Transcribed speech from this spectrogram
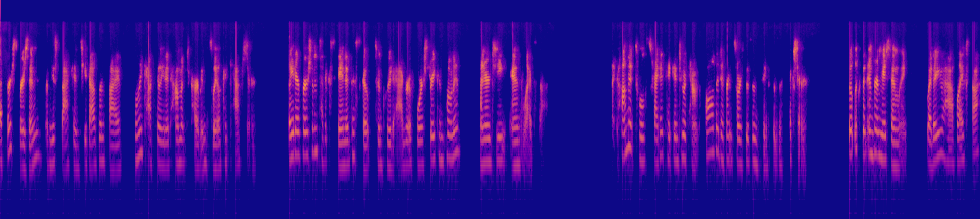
The first version, released back in 2005, only calculated how much carbon soil could capture. Later versions have expanded the scope to include agroforestry components, energy, and livestock. The COMET tools try to take into account all the different sources and sinks in this picture. So it looks at information like whether you have livestock,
